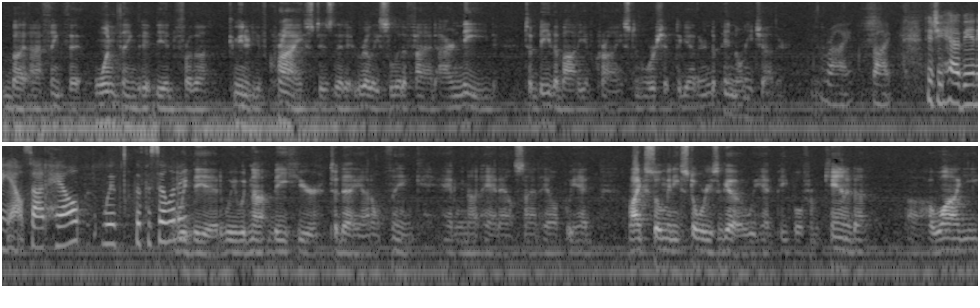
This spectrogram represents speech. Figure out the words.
But I think that one thing that it did for the community of Christ is that it really solidified our need to be the body of Christ and worship together and depend on each other. Right, right. Did you have any outside help with the facility? We did. We would not be here today, I don't think, had we not had outside help. We had, like so many stories go, we had people from Canada, uh, Hawaii,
